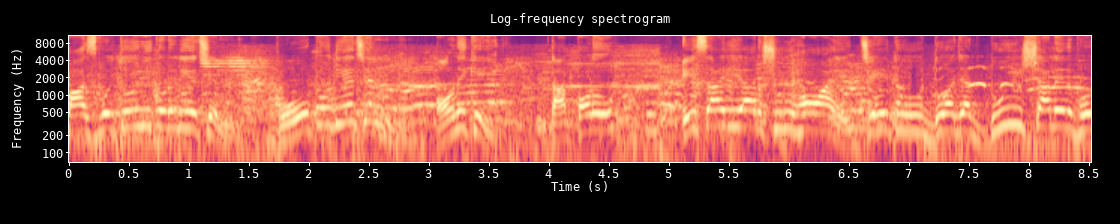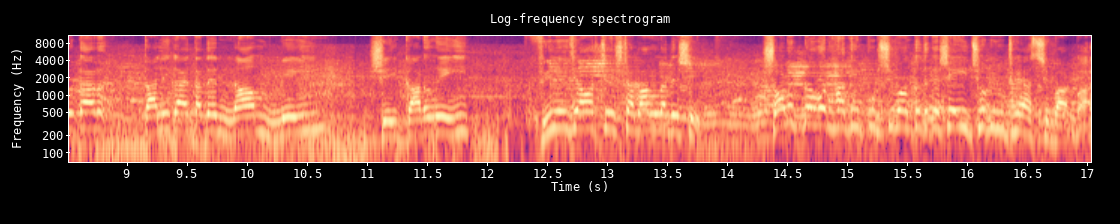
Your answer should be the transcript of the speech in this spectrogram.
পাসবই তৈরি করে নিয়েছেন, ভোটও দিয়েছেন অনেকেই। তারপরও এসআইআর শুরু হওয়ায় যেহেতু দু হাজার দুই সালের ভোটার তালিকায় তাদের নাম নেই, সেই কারণেই ফিরে যাওয়ার চেষ্টা বাংলাদেশে। স্বরূপনগর হাকিমপুর সীমান্ত থেকে সেই ছবি উঠে আসছে বারবার।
